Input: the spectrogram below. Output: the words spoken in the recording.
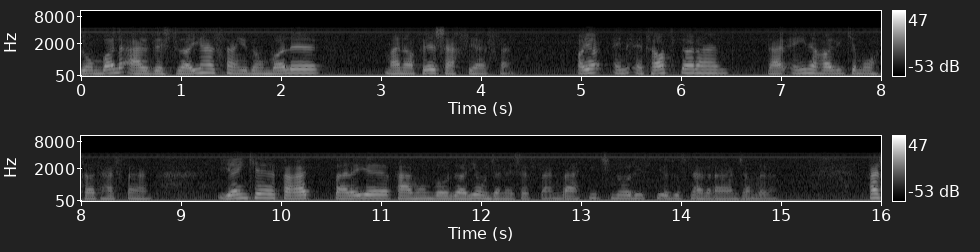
دنبال ارزشزایی هستن یا دنبال منافع شخصی هستن؟ آیا انعطاف دارند؟ در عین حالی که محتاط هستند. یا اینکه فقط برای فرمان برداری اونجا نشستن و هیچ نوع ریسکی رو دوست ندارن انجام بدن. پس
